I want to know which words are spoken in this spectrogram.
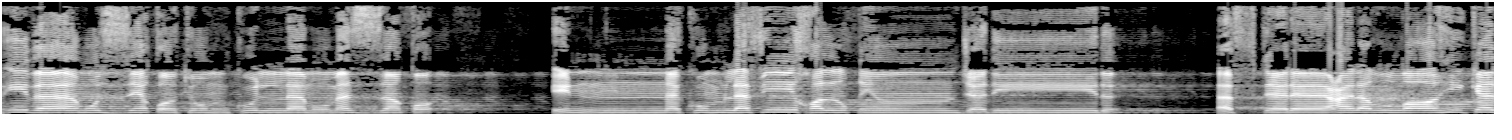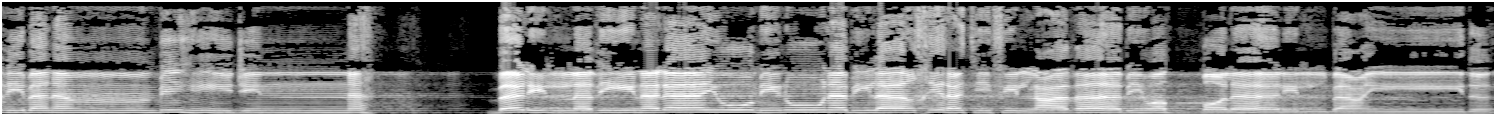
إذا مزقتم كل ممزق إنكم لفي خلق جديد أفترى على الله كذبا به جنة بل الذين لا يؤمنون بالآخرة في العذاب والضلال البعيد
